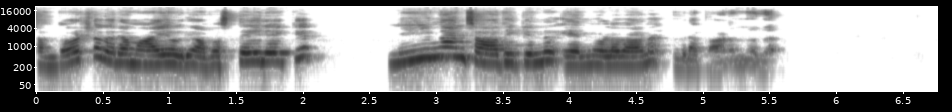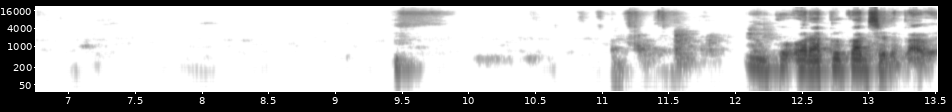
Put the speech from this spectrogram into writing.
സന്തോഷകരമായ ഒരു അവസ്ഥയിലേക്ക് നീങ്ങാൻ സാധിക്കുന്നു എന്നുള്ളതാണ് ഇവിടെ കാണുന്നത്. നമുക്ക് ഒറാക്കിൾ കാർഡ്സ് എടുക്കാവേ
